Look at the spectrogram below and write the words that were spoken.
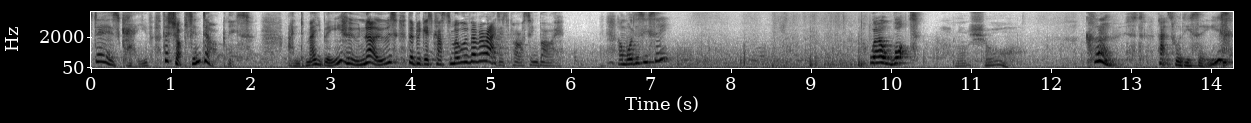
Downstairs, Cave, the shop's in darkness. And maybe, who knows, the biggest customer we've ever had is passing by. And what does he see? Well, what? I'm not sure. Closed. That's what he sees.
